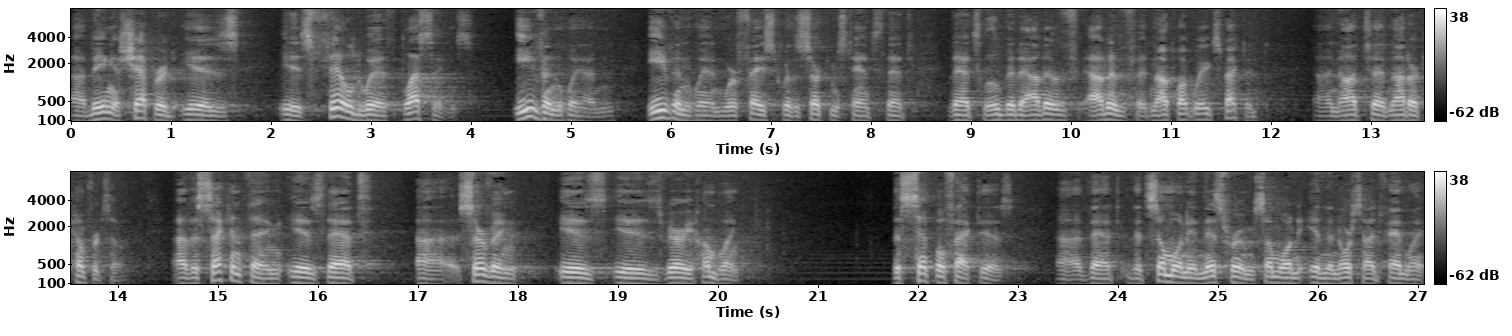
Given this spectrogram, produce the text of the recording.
uh, being a shepherd is, is filled with blessings, even when, even when we're faced with a circumstance that, that's a little bit out of, out of not what we expected, uh, not, uh, not our comfort zone. Uh, the second thing is that uh, serving is, is very humbling. The simple fact is uh, that, that someone in this room, someone in the Northside family,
